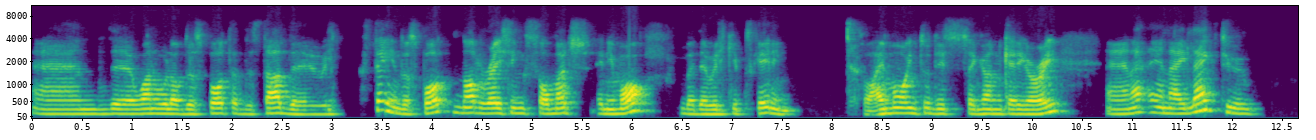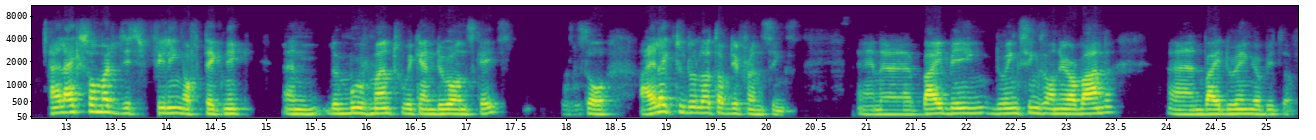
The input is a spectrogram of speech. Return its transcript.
And the one who loves the sport at the start, they will stay in the sport, not racing so much anymore, but they will keep skating. So I'm more into this second category. And I, and I like to, I like so much this feeling of technique and the movement we can do on skates. Mm-hmm. So I like to do a lot of different things. And uh, by being doing things on urban and by doing a bit of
